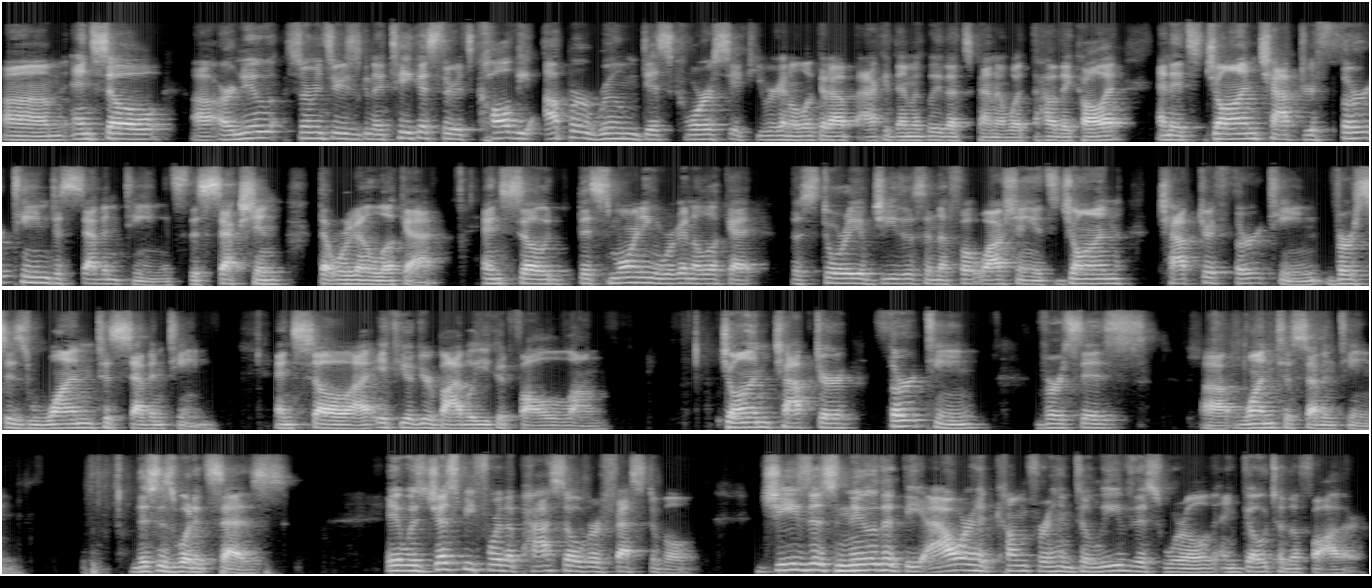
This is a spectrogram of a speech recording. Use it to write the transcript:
Um, and so uh, our new sermon series is going to take us through. It's called the Upper Room Discourse. If you were going to look it up academically, that's kind of what how they call it. And it's John chapter 13 to 17. It's the section that we're going to look at. And so this morning, we're going to look at the story of Jesus and the foot washing. It's John chapter 13, verses 1 to 17. And so uh, if you have your Bible, you could follow along. John chapter 13, verses uh, 1 to 17. This is what it says It was just before the Passover festival. Jesus knew that the hour had come for him to leave this world and go to the Father.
